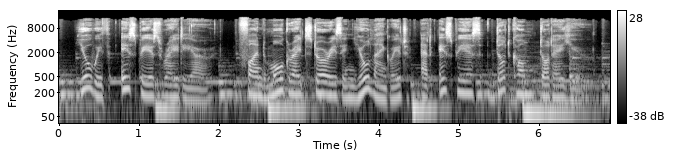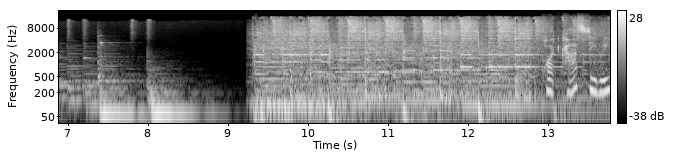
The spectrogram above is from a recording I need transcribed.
You're with SBS Radio. Find more great stories in your language at sbs.com.au. พอดแคสต์ซีรี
